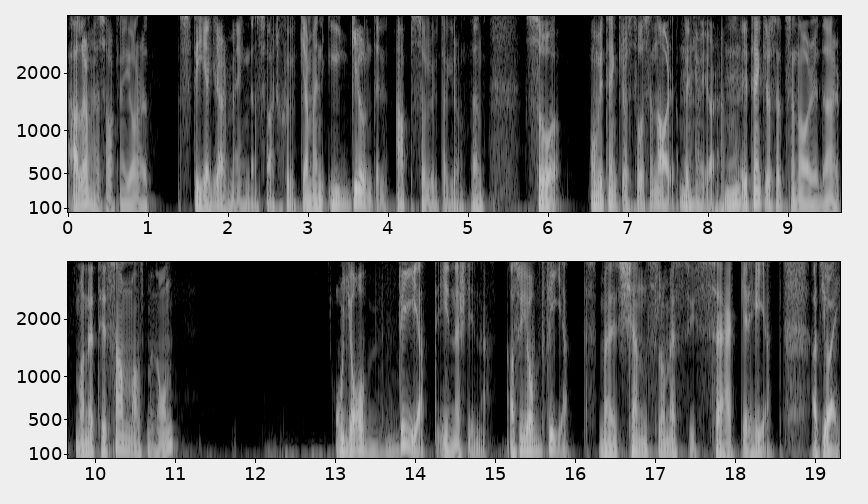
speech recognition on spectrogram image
Alla de här sakerna gör att stegrar mängden svartsjuka, men i grunden, den absoluta grunden, så om vi tänker oss två scenarion, det Mm. kan vi göra. Mm. Vi tänker oss ett scenario där man är tillsammans med någon, och jag vet innerst inne, alltså jag vet med känslomässig säkerhet att jag är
